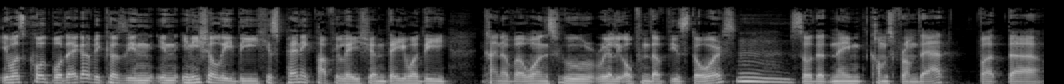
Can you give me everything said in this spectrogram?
it was called bodega because in, in initially the Hispanic population, they were the kind of uh, ones who really opened up these stores. So the name comes from that. But, uh,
